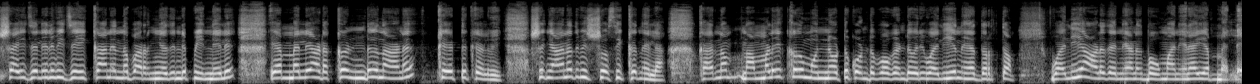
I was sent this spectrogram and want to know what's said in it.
ഷൈജലിന് വിജയിക്കാൻ എന്ന് പറഞ്ഞതിന്റെ പിന്നിൽ എം എൽ എ അടക്കം ഉണ്ട് എന്നാണ് കേട്ട് കേൾവി. പക്ഷെ ഞാനത് വിശ്വസിക്കുന്നില്ല. കാരണം നമ്മളെയൊക്കെ മുന്നോട്ട് കൊണ്ടുപോകേണ്ട ഒരു വലിയ നേതൃത്വം വലിയ ആൾ തന്നെയാണ് ബഹുമാനിയനായ എം എൽ എ.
